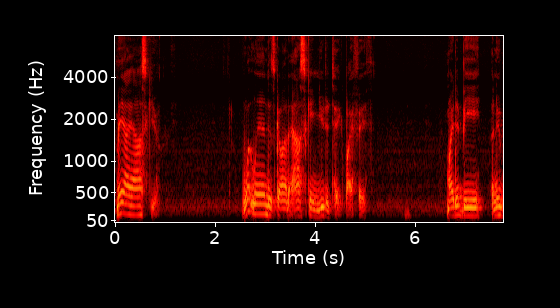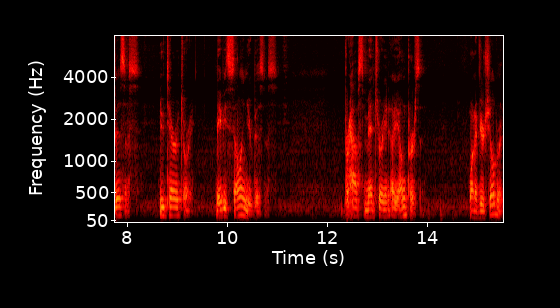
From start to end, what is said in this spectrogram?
may I ask you, what land is God asking you to take by faith? Might it be a new business? new territory, maybe selling your business, perhaps mentoring a young person, one of your children,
